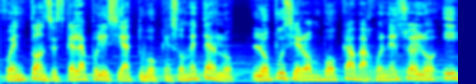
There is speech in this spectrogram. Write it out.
Fue entonces que la policía tuvo que someterlo. Lo pusieron boca abajo en el suelo y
